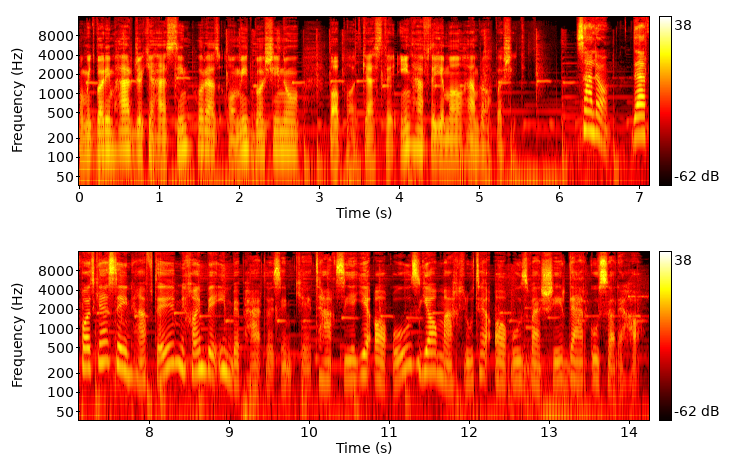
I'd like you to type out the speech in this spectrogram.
امیدواریم هر جا که هستین پر از امید باشین و با پادکست این هفته ما همراه باشید. سلام. در پادکست این هفته می‌خوایم به این بپردازیم که تغذیه آغوز یا مخلوط آغوز و شیر در گوساله ها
